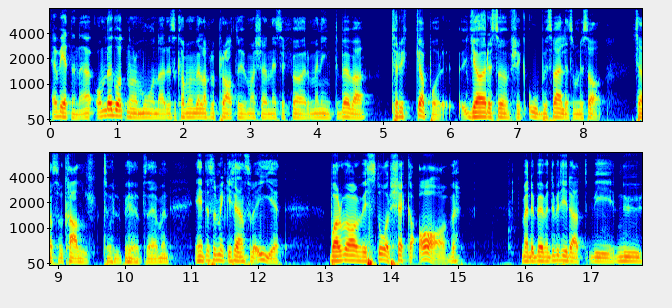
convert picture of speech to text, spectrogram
jag vet inte, om det har gått några månader så kan man väl i alla fall prata hur man känner sig för, men inte behöva trycka på det. Gör det så försök obesvärligt som du sa. Känslokallt, höll jag säga, men inte så mycket känslor i det. Bara var vi står, checka av. Men det behöver inte betyda att vi nu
